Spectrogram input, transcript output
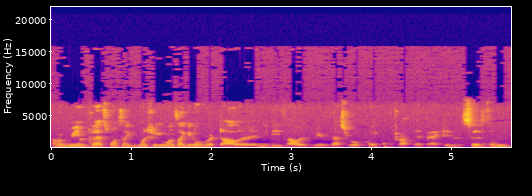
I'm gonna reinvest once I once you once I get over a dollar any of these I always reinvest real quick, drop that back in the system.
